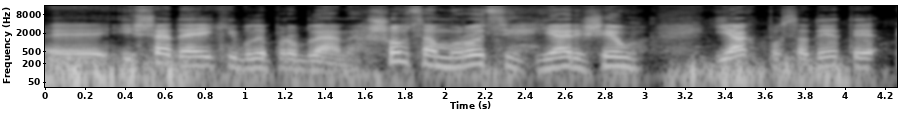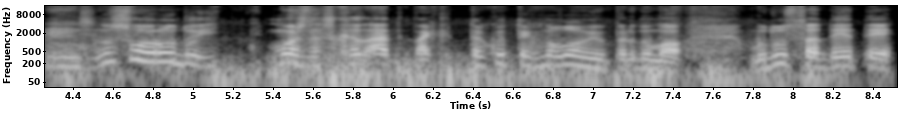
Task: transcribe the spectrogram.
Е, І ще деякі були проблеми. Що в цьому році я вирішив, як посадити, ну, свого роду, можна сказати, так, таку технологію придумав. Буду садити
